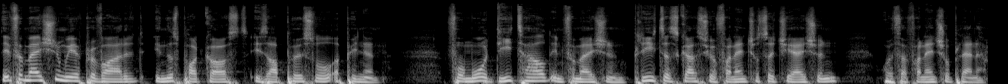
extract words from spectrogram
The information we have provided in this podcast is our personal opinion. For more detailed information, please discuss your financial situation with a financial planner.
